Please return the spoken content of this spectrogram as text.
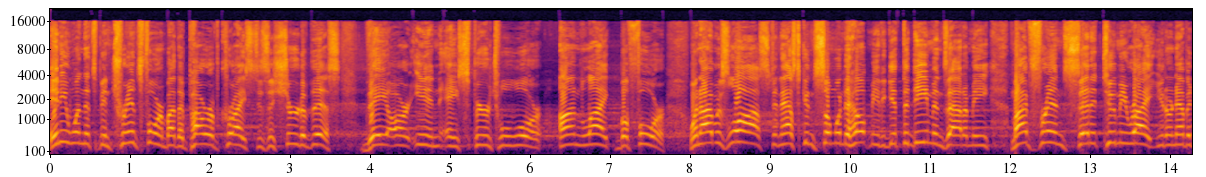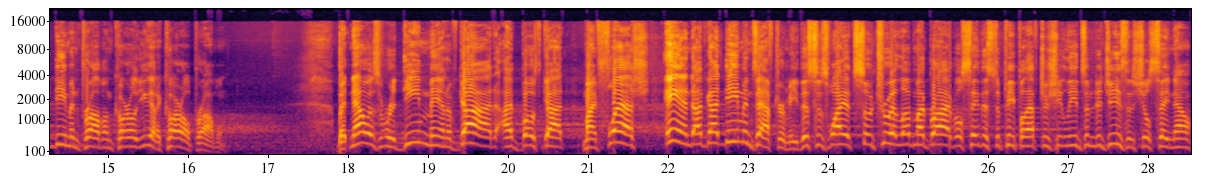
Anyone that's been transformed by the power of Christ is assured of this. They are in a spiritual war, unlike before. When I was lost and asking someone to help me to get the demons out of me, my friend said it to me right. You don't have a demon problem, Carl. You got a Carl problem. But now, as a redeemed man of God, I've both got my flesh and I've got demons after me. This is why it's so true. I love my bride. We'll say this to people after she leads them to Jesus. She'll say, Now,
